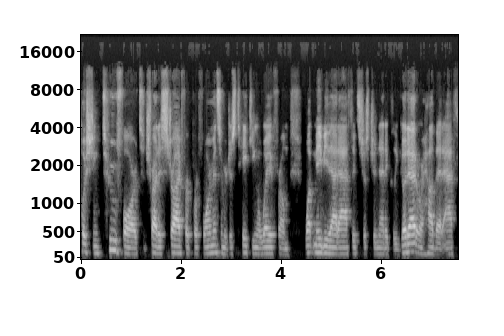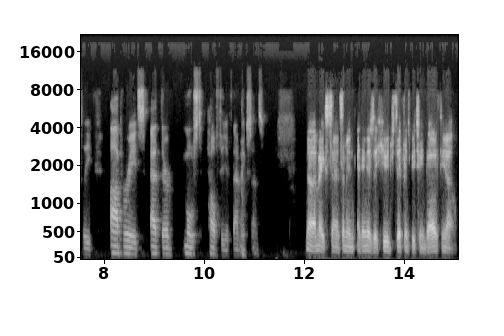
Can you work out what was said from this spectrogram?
pushing too far to try to strive for performance and we're just taking away from what maybe that athlete's just genetically good at or how that athlete operates at their most healthy, if that makes sense? No, that makes sense. I mean, I think there's a huge difference between both. You know,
